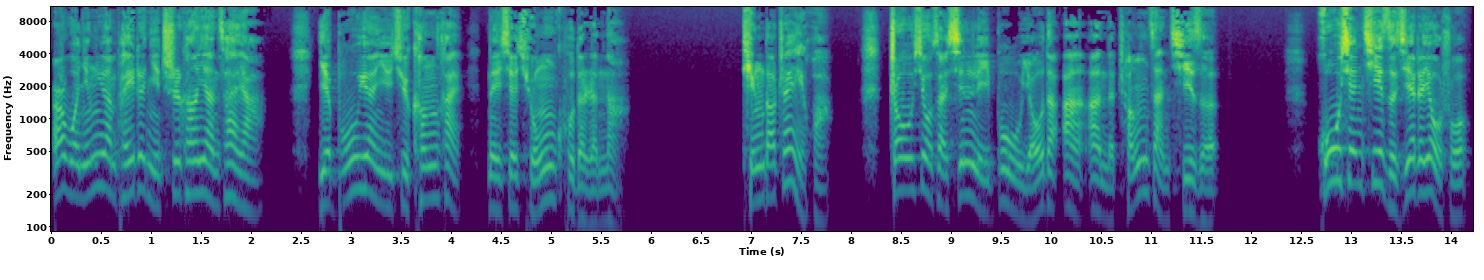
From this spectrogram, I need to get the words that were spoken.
而我宁愿陪着你吃糠咽菜呀，也不愿意去坑害那些穷苦的人呐。”听到这话，周秀才心里不由得暗暗的称赞妻子。狐仙妻子接着又说：“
